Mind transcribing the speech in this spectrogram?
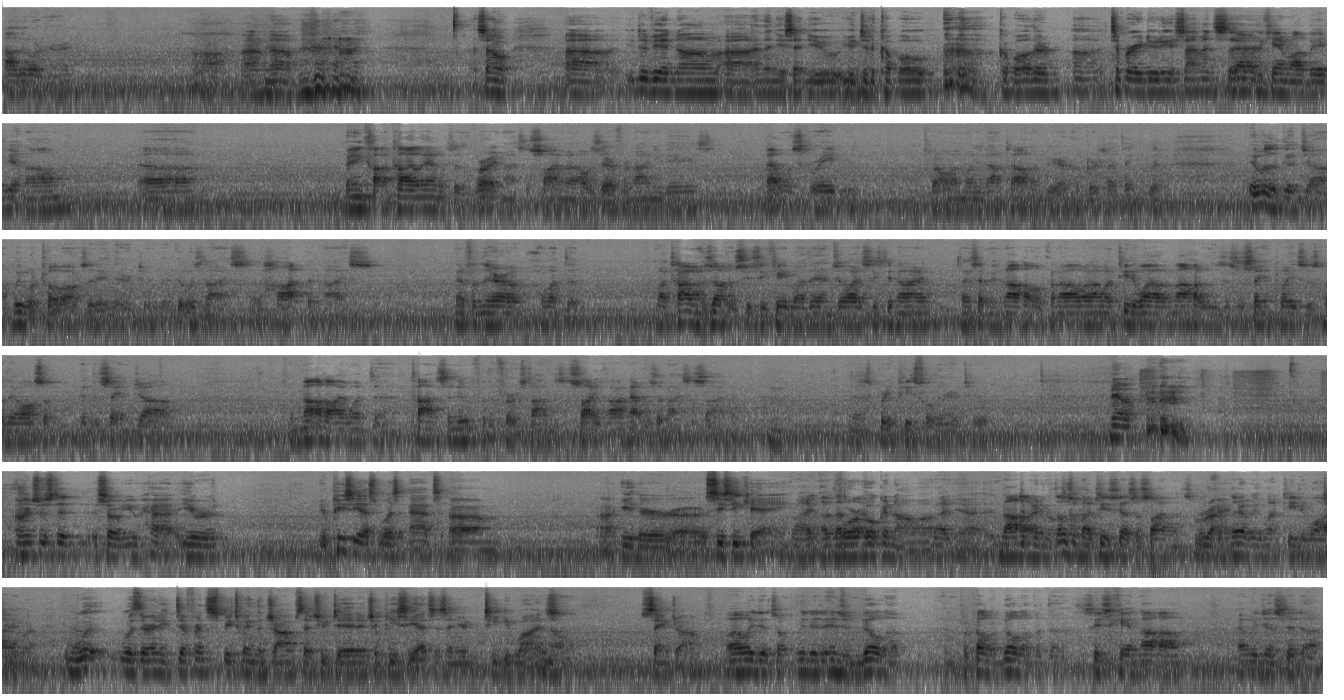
out of the ordinary. Oh, I don't know. so, uh, you did Vietnam, uh, and then you said you, you did a couple, a couple other uh, temporary duty assignments I there. went to Cam Bay, Vietnam. Uh, Bangkok, Thailand, which was a very nice assignment. I was there for 90 days. That was great. Spent all my money downtown on beer and hookers, I think. But it was a good job. We worked 12 hours a day there too. But it was nice. It was hot but nice. And from there, I went to. My time was up at CCK by then, July '69. They sent me to Naha, Okinawa, and I went TDY and Naha. It was just the same places, because they also did the same job. From Naha, I went to Tan Son Nhut for the first time. Was in Saigon. That was a nice assignment. And it was pretty peaceful there too. Now, I'm interested. So you had your your PCS was at um, uh, either uh, CCK Right, uh, or why- Okinawa. Right. Yeah. depending Naha, on those are my. PCS assignments. But Right. From there, we went TDY. What, was there any difference between the jobs that you did at your PCSs and your TDYs? No. Same job. Well, we did some, we did engine buildup and propeller buildup at the CCK in Naha, and we just did a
